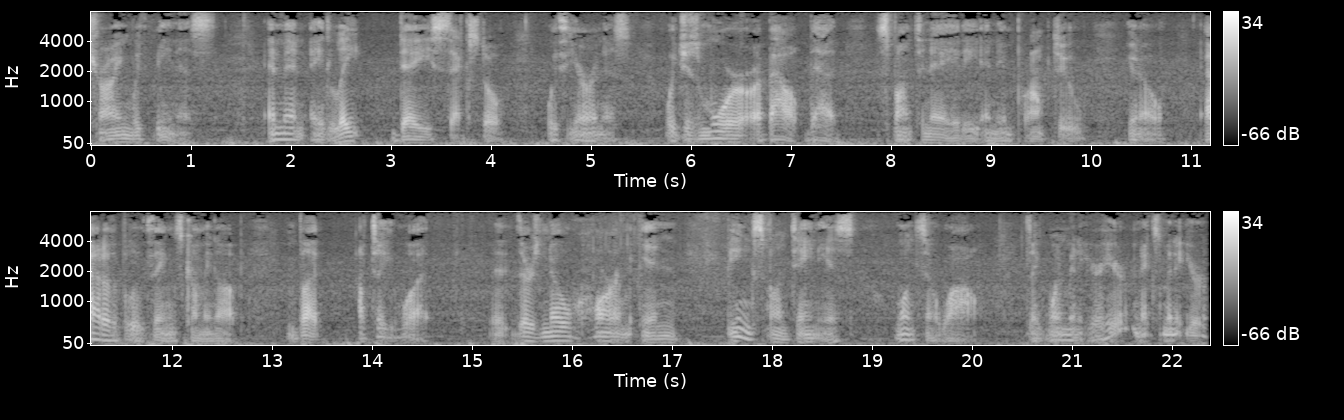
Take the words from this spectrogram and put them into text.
trine with Venus, and then a late day sextile with Uranus, which is more about that spontaneity and impromptu, you know, out of the blue things coming up. But I'll tell you what, eh, there's no harm in being spontaneous once in a while. It's like one minute you're here, next minute you're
